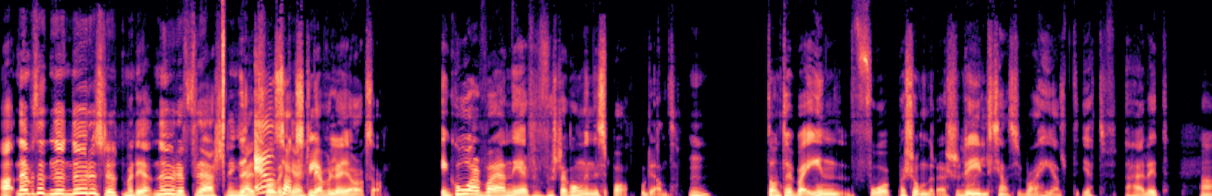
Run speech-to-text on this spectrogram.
Ja, nej, men så nu, nu är det slut med det. Nu är det fräschning här i två En sak veckor. skulle jag vilja göra också. Igår var jag ner för första gången i spa på Grand. Mm. De tar ju bara in få personer där, så det känns ju bara helt jättehärligt. Ja.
